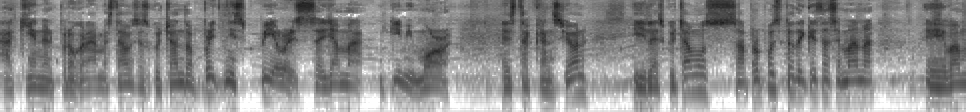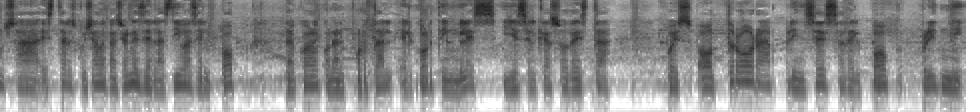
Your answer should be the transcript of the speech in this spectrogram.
aquí en el programa. Estamos escuchando Britney Spears, se llama Gimme More esta canción. Y la escuchamos a propósito de que esta semana eh, vamos a estar escuchando canciones de las divas del pop, de acuerdo con el portal El Corte Inglés. Y es el caso de esta pues otrora princesa del pop, Britney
